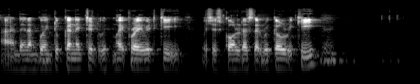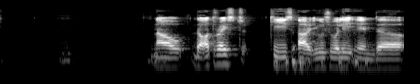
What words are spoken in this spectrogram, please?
And then I'm going to connect it with my private key, which is called as the recovery key. Now, the authorized keys are usually in the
